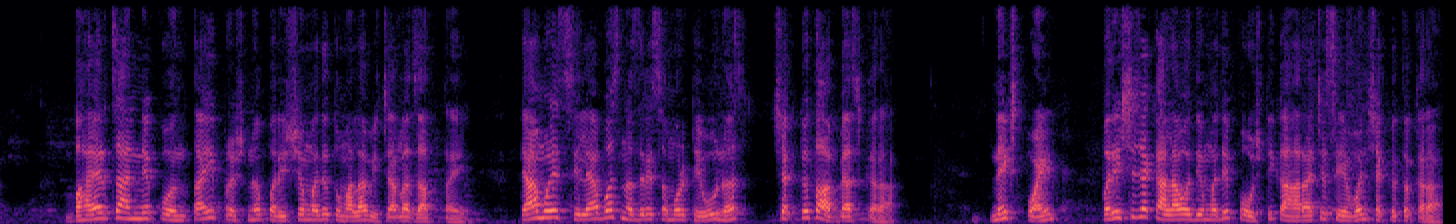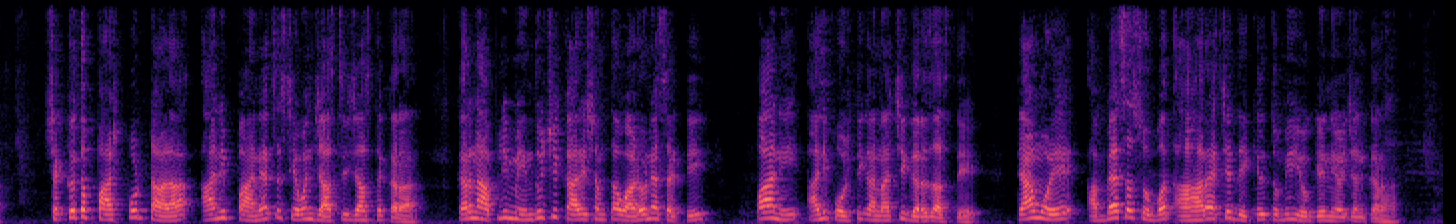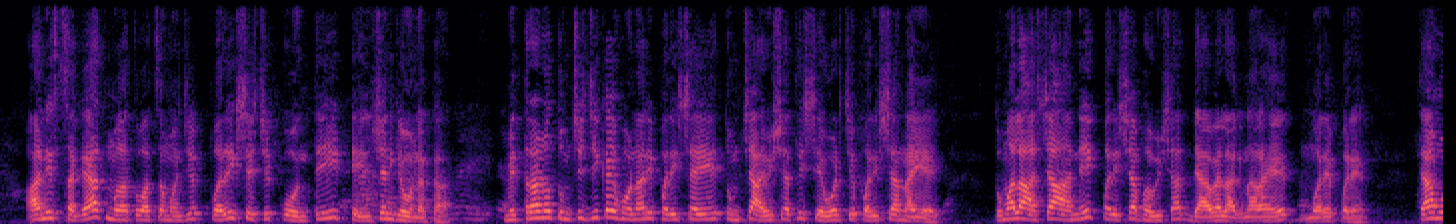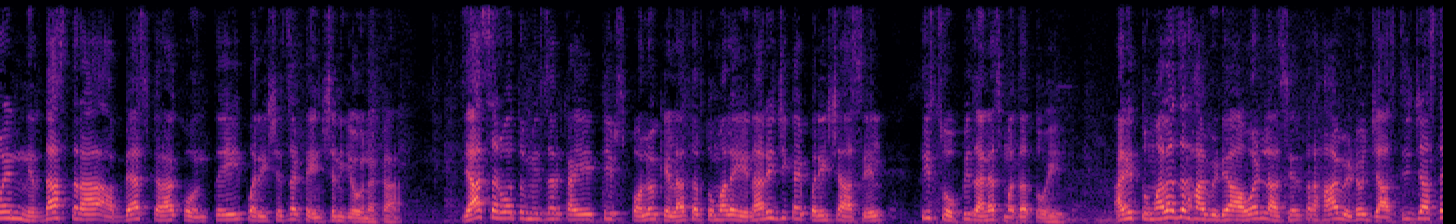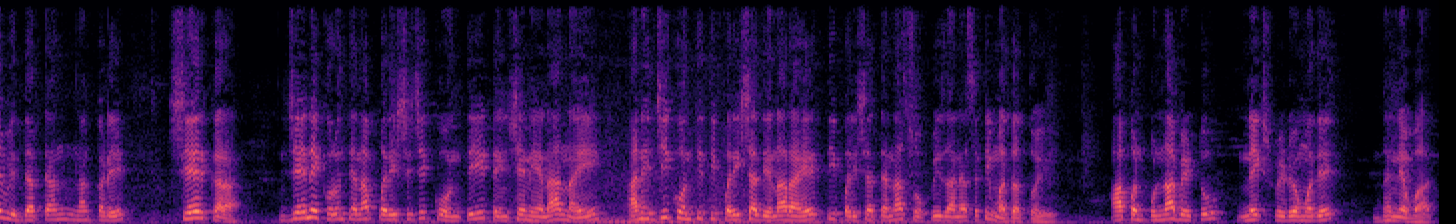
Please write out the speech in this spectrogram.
बाहेरचा अन्य कोणताही प्रश्न परीक्षेमध्ये तुम्हाला विचारला जात नाही. त्यामुळे सिलेबस नजरेसमोर ठेवूनच शक्यतो अभ्यास करा. नेक्स्ट पॉईंट परीक्षेच्या कालावधीमध्ये पौष्टिक आहाराचे सेवन शक्यतो करा. शक्यतो पासपोर्ट टाळा आणि पाण्याचं सेवन जास्तीत जास्त करा. कारण आपली मेंदूची कार्यक्षमता वाढवण्यासाठी पाणी आणि पौष्टिक अन्नाची गरज असते. त्यामुळे अभ्यासासोबत आहाराचे देखील तुम्ही योग्य नियोजन करा. आणि सगळ्यात महत्त्वाचं म्हणजे परीक्षेचे कोणतेही टेन्शन घेऊ नका. मित्रांनो तुमची जी काही होणारी परीक्षा आहे तुमच्या आयुष्यातली शेवटची परीक्षा नाही आहे. तुम्हाला अशा अनेक परीक्षा भविष्यात द्याव्या लागणार आहेत मरेपर्यंत. त्यामुळे निर्धास्त राहा अभ्यास करा कोणतेही परीक्षेचं टेन्शन घेऊ नका. या सर्व तुम्ही जर काही टिप्स फॉलो केला तर तुम्हाला येणारी जी काही परीक्षा असेल ती सोपी जाण्यास मदत होईल. आणि तुम्हाला जर हा व्हिडिओ आवडला असेल तर हा व्हिडिओ जास्तीत जास्त विद्यार्थ्यांकडे शेअर करा. जेणेकरून त्यांना परीक्षेचे कोणतेही टेन्शन येणार नाही आणि जी कोणती ती परीक्षा देणार आहे ती परीक्षा त्यांना सोपी जाण्यासाठी मदत होईल. आपण पुन्हा भेटू नेक्स्ट व्हिडिओमध्ये धन्यवाद.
